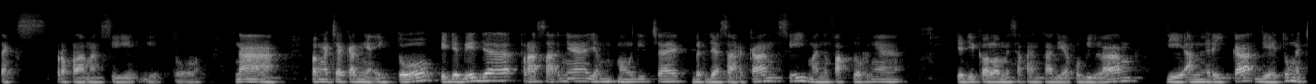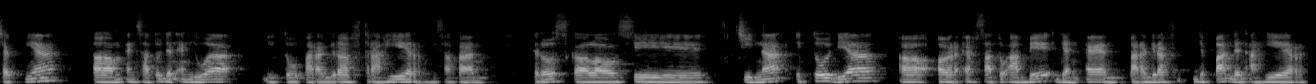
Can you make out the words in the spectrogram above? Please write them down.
teks proklamasi gitu. Nah, pengecekannya itu beda-beda frasanya yang mau dicek berdasarkan si manufakturnya. Jadi kalau misalkan tadi aku bilang di Amerika dia itu ngeceknya um, N1 dan N2 gitu paragraf terakhir misalkan. Terus kalau si Cina itu dia uh, ORF1AB dan N paragraf depan dan akhir.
